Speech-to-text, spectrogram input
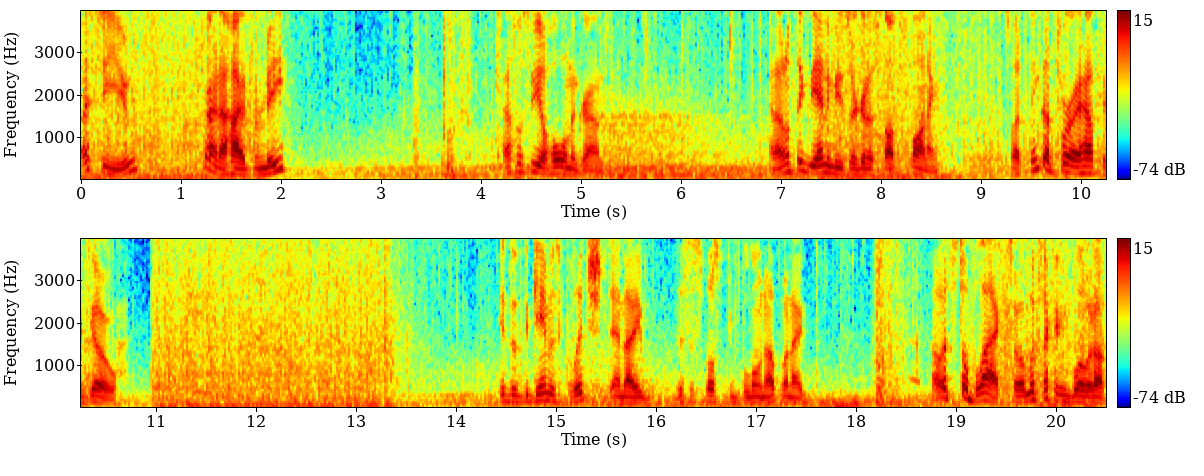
I see you. Trying to hide from me. I also see a hole in the ground. And I don't think the enemies are going to stop spawning. So I think that's where I have to go. Either the game is glitched and I this is supposed to be blown up when I... Oh, it's still black, so it looks like I can blow it up.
